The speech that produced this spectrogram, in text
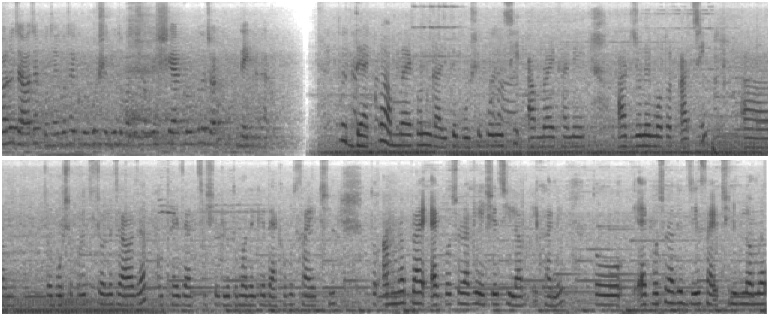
চলো যাওয়া যাক, কোথায় কোথায় ঘুরবো সেগুলো তোমাদের সঙ্গে শেয়ার করব। তো চলো, দেখতে থাকো। তো দেখো, আমরা এখন গাড়িতে বসে পড়েছি। আমরা এখানে আটজনের মতন আছি। তো বসে পড়েছি, চলে যাওয়া যাক, কোথায় যাচ্ছি সেগুলো তোমাদেরকে দেখাবো সাইড সিন তো আমরা প্রায় এক বছর আগে এসেছিলাম এখানে। তো এক বছর আগে যে সাইড সিনগুলো আমরা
